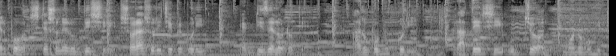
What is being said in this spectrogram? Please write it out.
এরপর স্টেশনের উদ্দেশ্যে সরাসরি চেপে পড়ি এক ডিজেল অটোতে আর উপভোগ করি রাতের সেই উজ্জ্বল, মনোমোহিত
